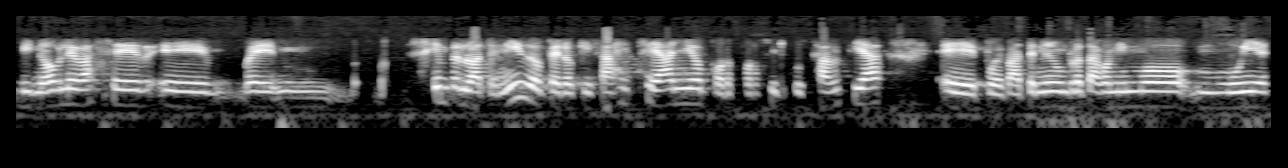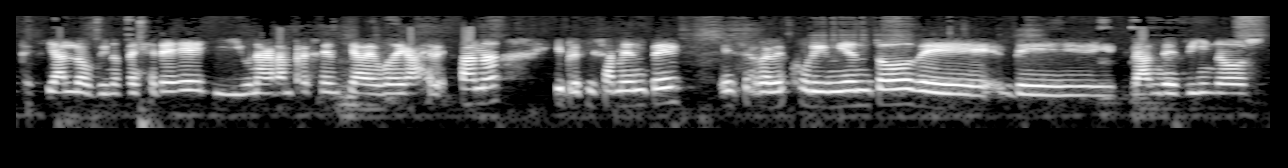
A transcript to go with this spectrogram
Vinoble va a ser eh, em, siempre lo ha tenido, pero quizás este año por por circunstancias eh, pues va a tener un protagonismo muy especial los vinos de Jerez y una gran presencia de bodegas jerezanas y precisamente ese redescubrimiento de, grandes vinos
